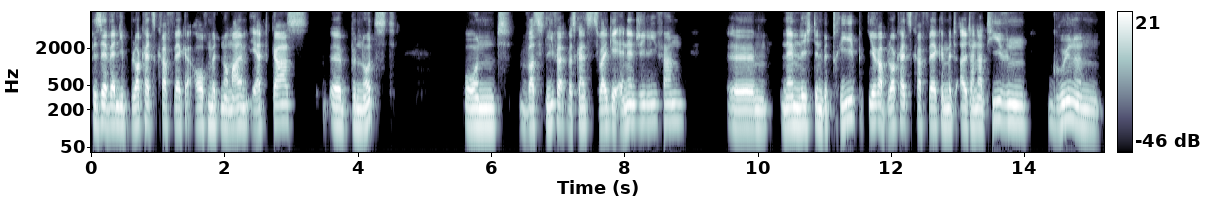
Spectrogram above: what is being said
bisher werden die Blockheizkraftwerke auch mit normalem Erdgas äh, benutzt. Und was liefert, was kann jetzt 2G Energy liefern? Ähm, nämlich den Betrieb ihrer Blockheizkraftwerke mit alternativen grünen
